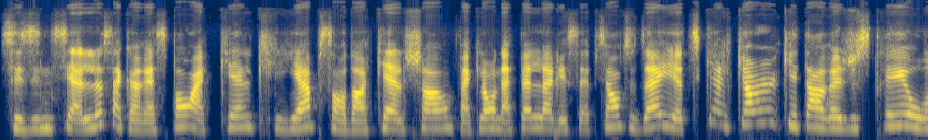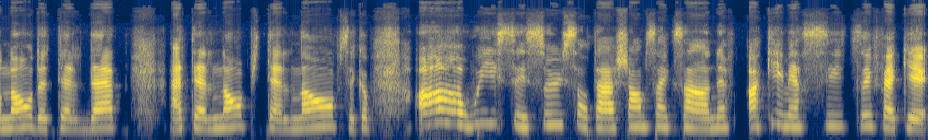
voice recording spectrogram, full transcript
ces initiales-là, ça correspond à quel client, puis sont dans quelle chambre. Fait que là, on appelle la réception, tu dis, hey, y a-tu quelqu'un qui est enregistré au nom de telle date, à tel nom, puis tel nom? Puis c'est comme, ah oui, c'est sûr, ils sont à la chambre 509. OK, merci. Tu sais, fait que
